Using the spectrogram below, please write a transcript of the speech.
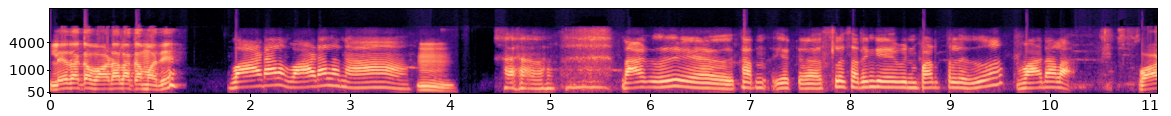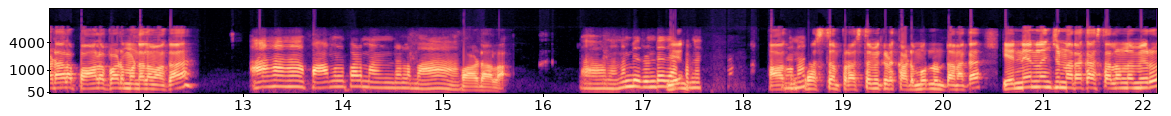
లేదాక వాడాలక్క మాది. వాడాల వాడాలనా? నాకు అసలు సరిగ్గా వినపడతలేదు వాడాల. వాడాల పాములపాడు మండలం అక్క ఆహాహా పాములపాడు మండలమా? వాడాల. అక్కడ అవునా? ప్రస్తుతం ప్రస్తుతం ఇక్కడ కడుమూరులో ఉంటానక్క ఎన్నేళ్ళ నుంచి ఉన్నారక్క ఆ స్థలంలో మీరు?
